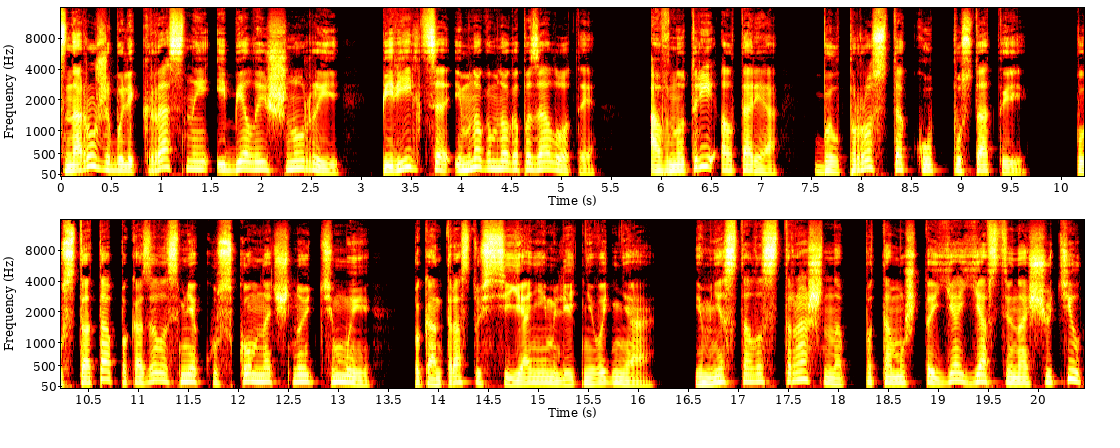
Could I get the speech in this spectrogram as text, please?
Снаружи были красные и белые шнуры, перильца и много-много позолоты, а внутри алтаря был просто куб пустоты. Пустота показалась мне куском ночной тьмы по контрасту с сиянием летнего дня. И мне стало страшно, потому что я явственно ощутил,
